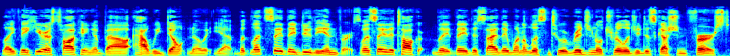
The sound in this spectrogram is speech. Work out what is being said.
like they hear us talking about how we don't know it yet. But let's say they do the inverse. Let's say they talk they, they decide they want to listen to original trilogy discussion 1st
